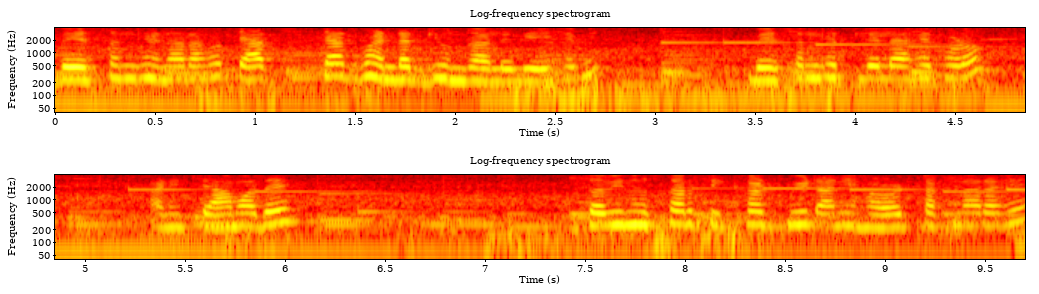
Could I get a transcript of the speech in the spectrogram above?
बेसन घेणार आहोत. त्याच त्याच भांड्यात घेऊन राहिलेली आहे मी. बेसन घेतलेलं आहे थोडं. आणि त्यामध्ये चवीनुसार तिखट मीठ आणि हळद टाकणार आहे.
